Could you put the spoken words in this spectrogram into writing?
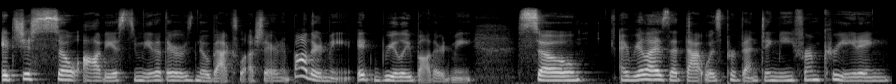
it's just so obvious to me that there was no backsplash there and it bothered me. It really bothered me. So I realized that that was preventing me from creating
